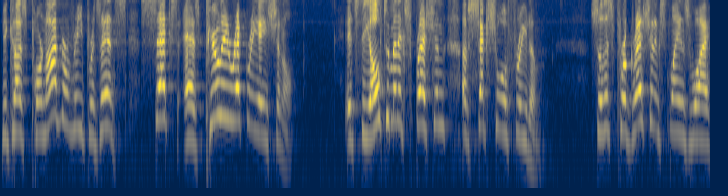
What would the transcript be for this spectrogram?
because pornography presents sex as purely recreational. It's the ultimate expression of sexual freedom. So, this progression explains why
